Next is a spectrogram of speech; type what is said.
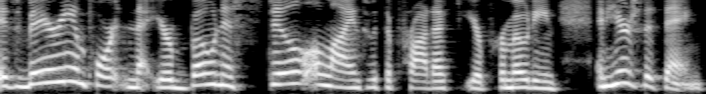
It's very important that your bonus still aligns with the product you're promoting. And here's the thing.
